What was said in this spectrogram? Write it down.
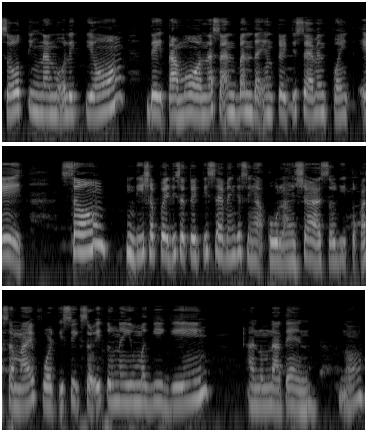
So, tingnan mo ulit yung data mo. Nasaan banda yung 37.8? So, hindi siya pwede sa 37 kasi nga kulang siya. So, dito ka sa may 46. So, ito na yung magiging, ano natin, no?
